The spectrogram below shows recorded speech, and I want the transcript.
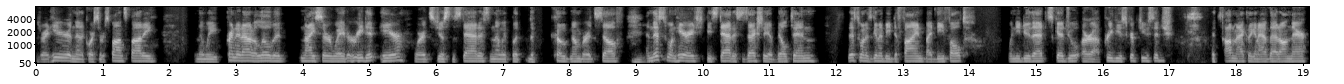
is right here, and then of course the response body, and then we print it out a little bit nicer way to read it here, where it's just the status, and then we put the code number itself. Mhm. And this one here, HTTP status, is actually a built-in. This one is going to be defined by default when you do that schedule or uh, preview script usage. It's automatically going to have that on there.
